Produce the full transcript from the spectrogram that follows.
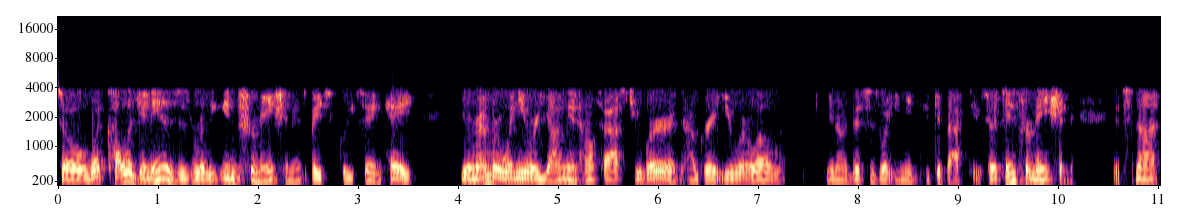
So what collagen is is really information. It's basically saying, hey, you remember when you were young and how fast you were and how great you were? Well, you know, this is what you need to get back to. So it's information. It's not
